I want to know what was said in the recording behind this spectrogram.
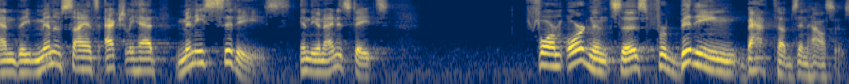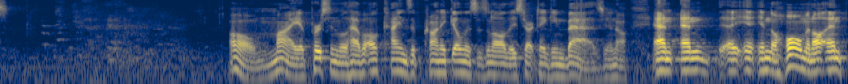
and the men of science actually had many cities in the United States form ordinances forbidding bathtubs in houses. Oh my, a person will have all kinds of chronic illnesses and all. They start taking baths, you know, and and uh, in, in, the home and all. And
